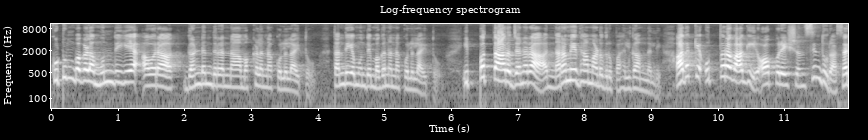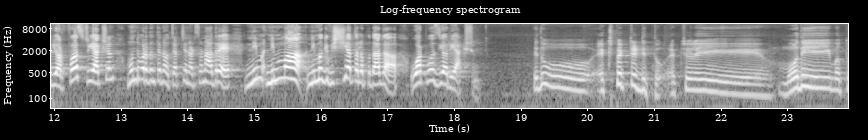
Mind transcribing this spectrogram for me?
ಕುಟುಂಬಗಳ ಮುಂದೆಯೇ ಅವರ ಗಂಡಂದಿರನ್ನ, ಮಕ್ಕಳನ್ನ ಕೊಲ್ಲಲಾಯಿತು. ತಂದೆಯ ಮುಂದೆ ಮಗನನ್ನ ಕೊಲ್ಲಲಾಯಿತು. ಇಪ್ಪತ್ತಾರು ಜನರ ನರಮೇಧ ಮಾಡಿದ್ರು ಪಹಲ್ಗಾಮ್ನಲ್ಲಿ. ಅದಕ್ಕೆ ಉತ್ತರವಾಗಿ operation Sindoor. Sir your first reaction ಮುಂದುವರೆದಂತೆ ನಾವು ಚರ್ಚೆ ನಡೆಸೋಣ. ಆದರೆ ನಿಮ್ಮ ನಿಮ್ಮ, ನಿಮಗೆ ವಿಷಯ ತಲುಪಿದಾಗ ವಾಟ್ ವಾಸ್ ಯುವರ್ ರಿಯಾಕ್ಷನ್ ಇದು ಎಕ್ಸ್ಪೆಕ್ಟೆಡ್ ಇತ್ತು. ಆ್ಯಕ್ಚುಲಿ ಮೋದಿ ಮತ್ತು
